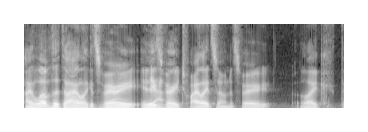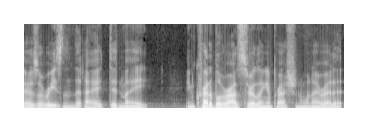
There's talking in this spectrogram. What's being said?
I love the dialogue. It's very, it is Yeah. very Twilight Zone. It's very like there's a reason that I did my incredible Rod Serling impression when I read it,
